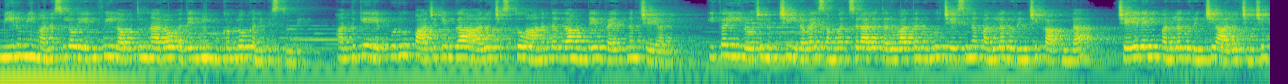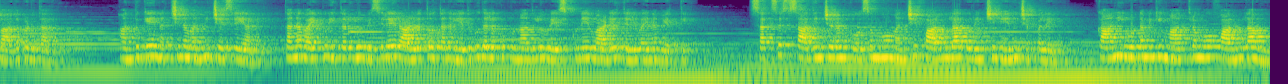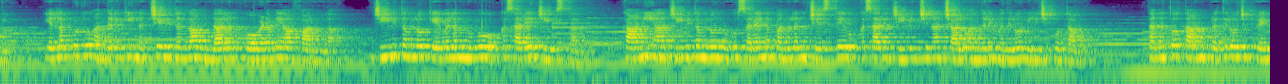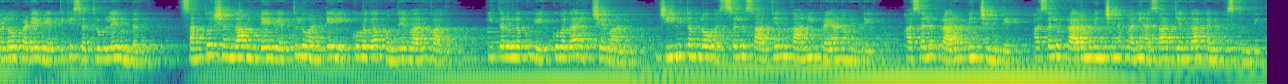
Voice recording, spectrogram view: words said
మీరు మీ మనసులో ఏం ఫీల్ అవుతున్నారో అదే మీ ముఖంలో కనిపిస్తుంది. అందుకే ఎప్పుడూ పాజిటివ్గా ఆలోచిస్తూ ఆనందంగా ఉండే ప్రయత్నం చేయాలి. ఇక ఈ రోజు నుంచి ఇరవై సంవత్సరాల తరువాత నువ్వు చేసిన పనుల గురించి కాకుండా చేయలేని పనుల గురించి ఆలోచించి బాధపడుతారు. అందుకే నచ్చినవన్నీ చేసేయాలి. తన వైపు ఇతరులు విసిరే రాళ్ళతో తన ఎదుగుదలకు పునాదులు వేసుకునే వాడే తెలివైన వ్యక్తి. సక్సెస్ సాధించడం కోసం ఓ మంచి ఫార్ములా గురించి నేను చెప్పలేను. కానీ ఓటమికి మాత్రం ఓ ఫార్ములా ఉంది. ఎల్లప్పుడూ అందరికీ నచ్చే విధంగా ఉండాలనుకోవడమే ఆ ఫార్ములా. జీవితంలో కేవలం నువ్వు ఒక్కసారే జీవిస్తావు కానీ ఆ జీవితంలో నువ్వు సరైన పనులను చేస్తే ఒక్కసారి జీవించినా చాలు అందరి మదిలో నిలిచిపోతావు. తనతో తాను ప్రతిరోజు ప్రేమలో పడే వ్యక్తికి శత్రువులే ఉండరు. సంతోషంగా ఉండే వ్యక్తులు అంటే ఎక్కువగా పొందేవారు కాదు. ఇతరులకు ఎక్కువగా ఇచ్చేవాళ్ళు. జీవితంలో అస్సలు సాధ్యం కాని ప్రయాణం అంటే అసలు ప్రారంభించనిదే. అసలు ప్రారంభించిన పని అసాధ్యంగా కనిపిస్తుంది.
